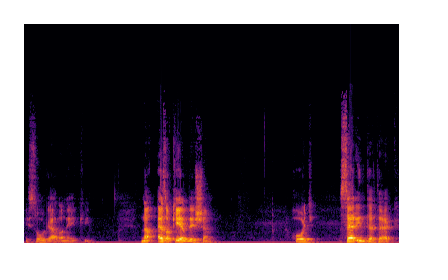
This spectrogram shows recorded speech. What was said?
és szolgál a néki. Na, ez a kérdésem, hogy szerintetek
